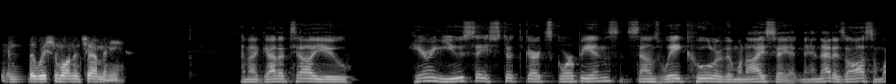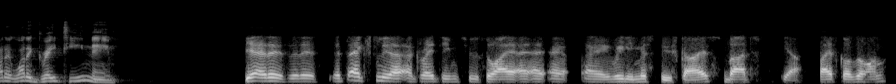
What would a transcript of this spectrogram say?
in the Division One in Germany. And I got to tell you, hearing you say Stuttgart Scorpions sounds way cooler than when I say it, man. That is awesome. What a, what a great team name. Yeah, it is. It is. It's actually a, a great team too. So I, I, I really miss these guys. But yeah, life goes on,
